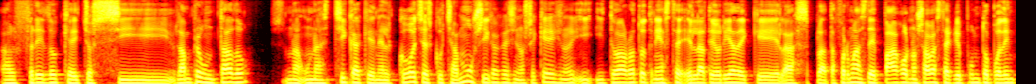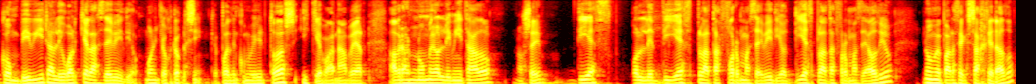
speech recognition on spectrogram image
Alfredo, que ha dicho, si le han preguntado, una, chica que en el coche escucha música, que si no sé qué, y, y todo el rato tenía este- la teoría de que las plataformas de pago no sabe hasta qué punto pueden convivir al igual que las de vídeo. Bueno, yo creo que sí, que pueden convivir todas y que van a haber, habrá un número limitado, no sé, 10, ponle 10 plataformas de vídeo, 10 plataformas de audio, no me parece exagerado,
